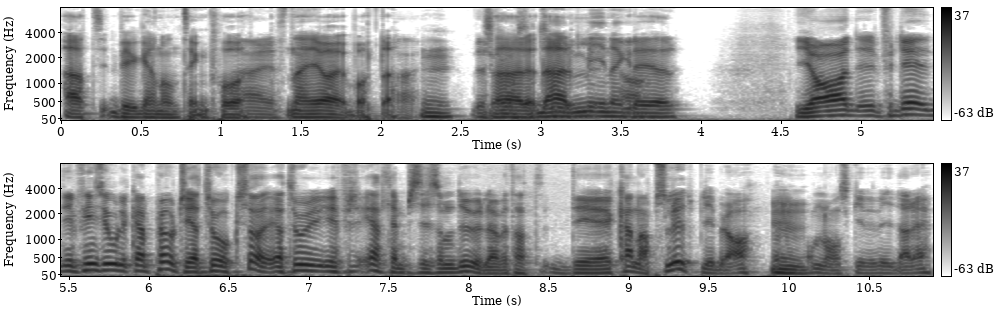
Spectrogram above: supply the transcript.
att bygga någonting på Nej, det. när jag är borta. Mm. Det, Det här, så det här är mina ja. grejer. Ja, det, för det, det finns ju olika approacher. Jag tror också, jag tror egentligen precis som du Lövet att det kan absolut bli bra Mm. om någon skriver vidare.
